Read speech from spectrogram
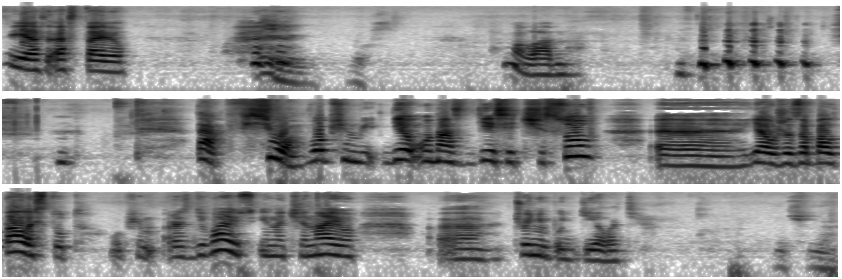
и оставил. И, Ну ладно. Так, все. В общем, у нас 10 часов. Э, я уже заболталась тут. В общем, раздеваюсь и начинаю э, что-нибудь делать. Начинаю.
